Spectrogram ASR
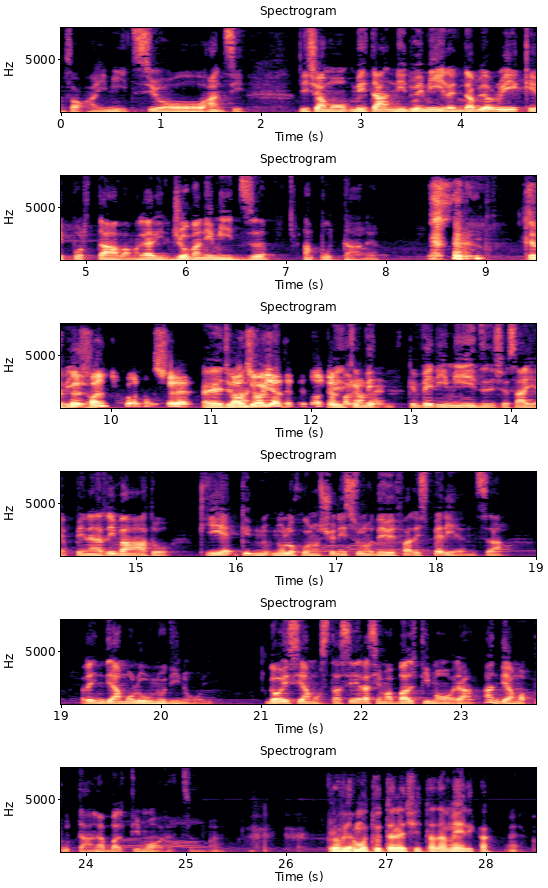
eh, so, a inizio, anzi, diciamo metà anni 2000 in WWE, che portava magari il giovane Miz a puttane. Capito? per fargli conoscere Eh, la gioia delle donne a Vedi, che, ve- pagamento. che vedi Miz, dice, sai, è appena arrivato, chi è- chi non lo conosce nessuno, deve fare esperienza, rendiamolo uno di noi. Dove siamo stasera? Siamo a Baltimora? Andiamo a puttane a Baltimora, insomma. Proviamo tutte le città d'America. Ecco.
